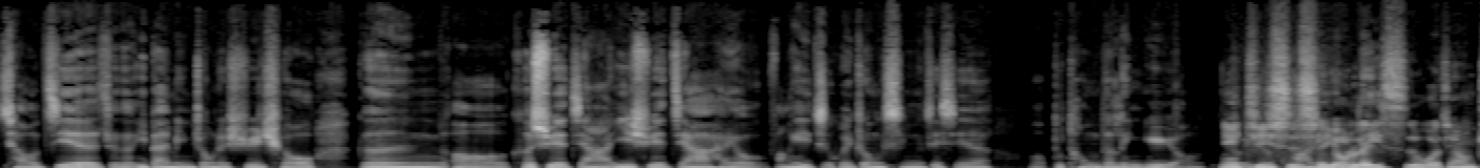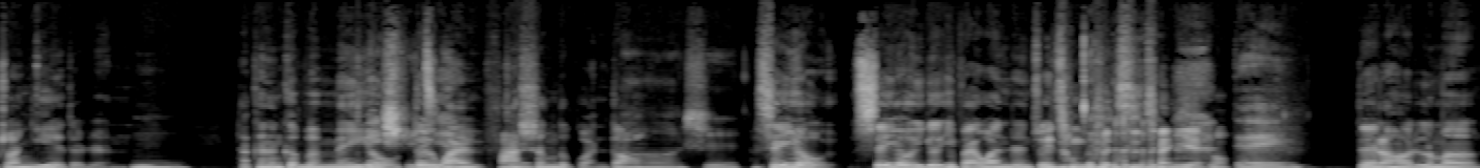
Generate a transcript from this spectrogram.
桥接。这个一般民众的需求，跟呃科学家、医学家，还有防疫指挥中心这些呃不同的领域哦。因为即使是有类似我这样专业的人，嗯，他可能根本没有对外发声的管道。嗯，是谁有谁有一个一百万人追踪的粉丝专业哦？对对，然后那么。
